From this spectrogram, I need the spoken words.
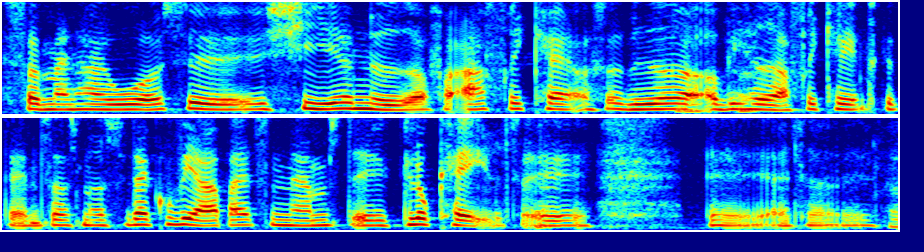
så man har jo også øh, shia-nødder fra Afrika og så videre, ja, og vi havde afrikanske dansere og sådan noget. Så der kunne vi arbejde sådan nærmest øh, lokalt, øh, øh, altså øh, ja.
